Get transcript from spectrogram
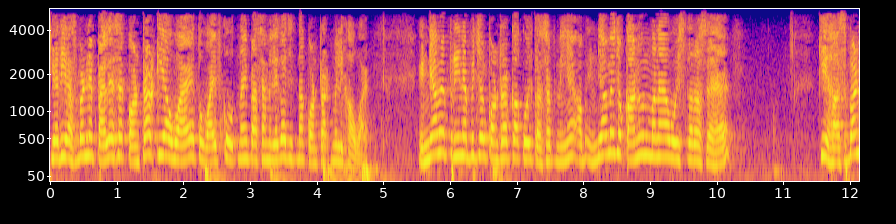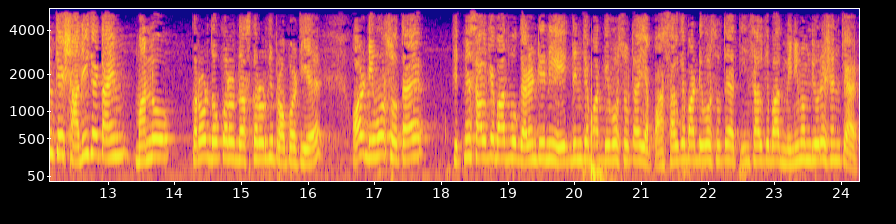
कि यदि हस्बैंड ने पहले से कॉन्ट्रैक्ट किया हुआ है तो वाइफ को उतना ही पैसा मिलेगा जितना कॉन्ट्रैक्ट में लिखा हुआ है। इंडिया में प्री नेपिचुअल कॉन्ट्रैक्ट का कोई कंसेप्ट नहीं है। अब इंडिया में जो कानून बना है, वो इस तरह से है कि हस्बैंड के शादी के टाइम मान लो, करोड़, दो करोड़, दस करोड़ की प्रॉपर्टी है, और डिवोर्स होता है कितने साल के बाद वो गारंटी नहीं, एक दिन के बाद डिवोर्स होता है या पाँच साल के बाद डिवोर्स होता है या तीन साल के बाद मिनिमम ड्यूरेशन क्या है?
